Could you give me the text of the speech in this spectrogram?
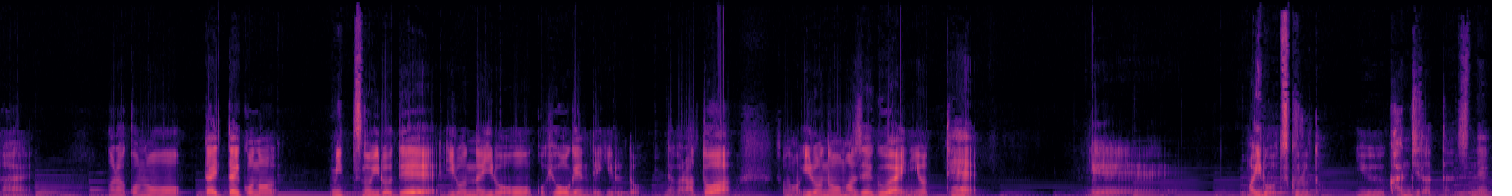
はい。だからこの大体この3つの色でいろんな色をこう表現できると。だからあとはその色の混ぜ具合によって、えーまあ、色を作ると。いう感じだったんですね。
